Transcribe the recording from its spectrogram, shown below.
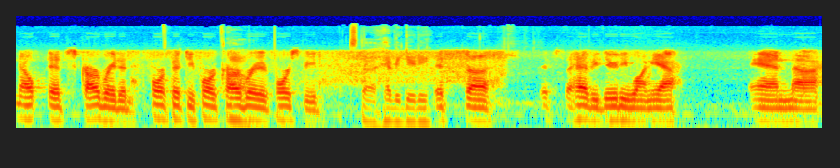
Nope, it's carbureted, 454 carbureted four speed. It's the heavy duty. It's uh, it's the heavy duty one, yeah. And uh,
